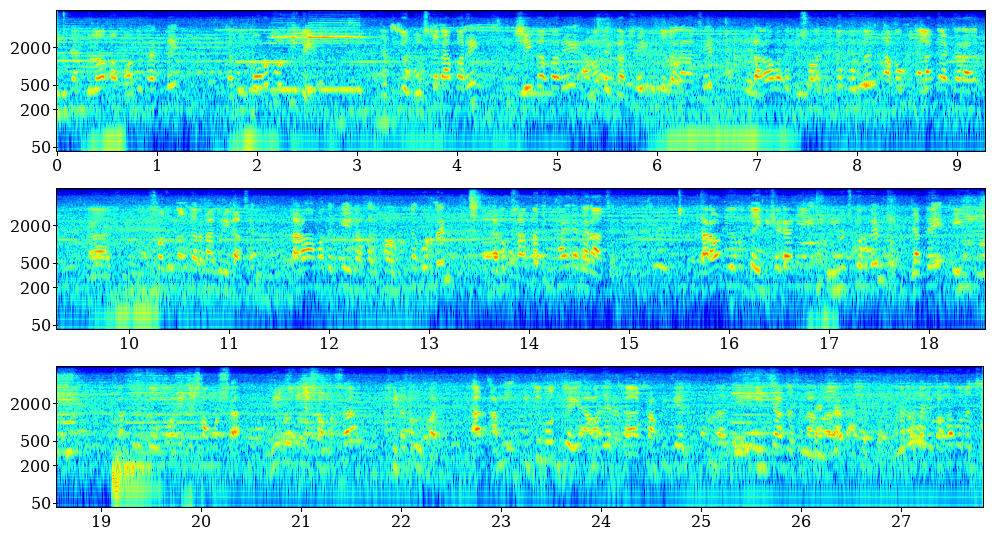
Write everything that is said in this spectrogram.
অভিযানগুলো অব্যাহত থাকবে। এবং পরবর্তীতে যাতে কেউ বসতে না পারে, সেই ব্যাপারে আমাদের ব্যবসায়ীবৃন্দ যারা আছেন, তারাও আমাদেরকে সহযোগিতা করবেন এবং এলাকার যারা সচেতন যারা নাগরিক আছেন, তারাও আমাদেরকে এই ব্যাপারে সহযোগিতা করবেন এবং সাংবাদিক ভাইরা যারা আছেন, তারাও নিয়মিত এই বিষয়টা নিয়ে ইউজ করবেন যাতে এই চৌমনের যে সমস্যা, দীর্ঘদিনের সমস্যা সেটা দূর হয়। আর আমি ইতিমধ্যেই আমাদের ট্রাফিকের যে ইনচার্জ আছেন আমরা, ওনার সাথে আমি কথা বলেছি।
